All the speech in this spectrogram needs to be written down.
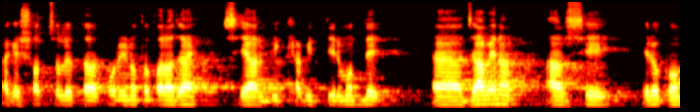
তাকে সচ্ছলতা পরিণত করা যায়, সে আর ভিক্ষাবৃত্তির মধ্যে যাবে না। আর সে এরকম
